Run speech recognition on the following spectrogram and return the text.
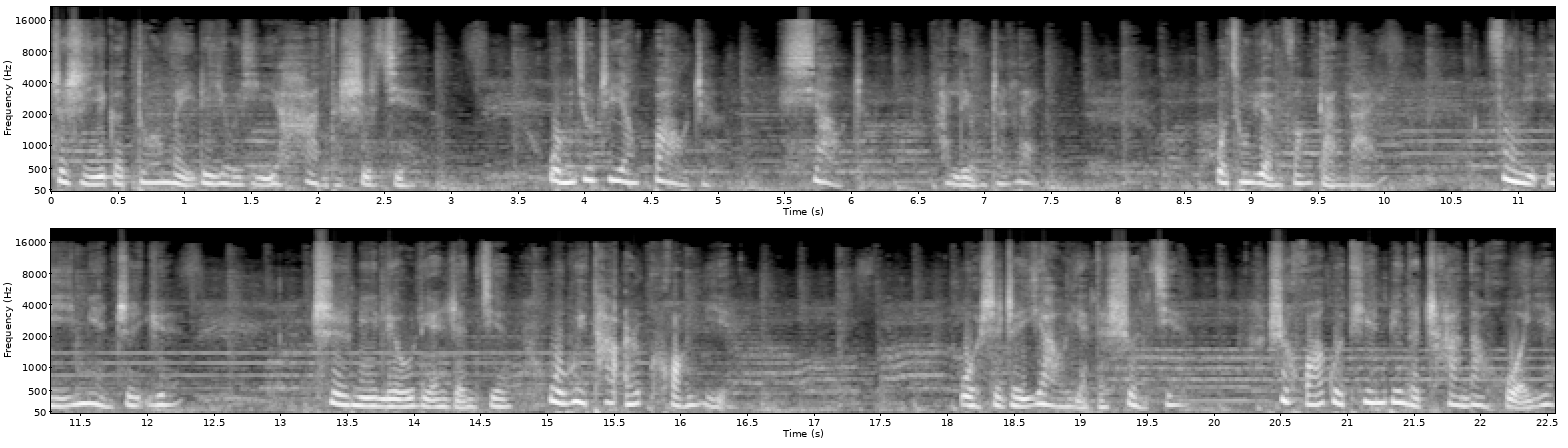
这是一个多美丽又遗憾的世界，我们就这样抱着，笑着，还流着泪。我从远方赶来，赴你一面之约，痴迷流连人间，我为他而狂野。我是这耀眼的瞬间，是划过天边的刹那火焰。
